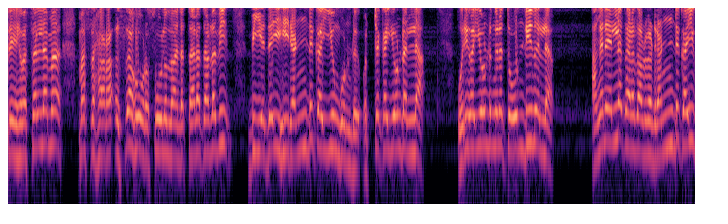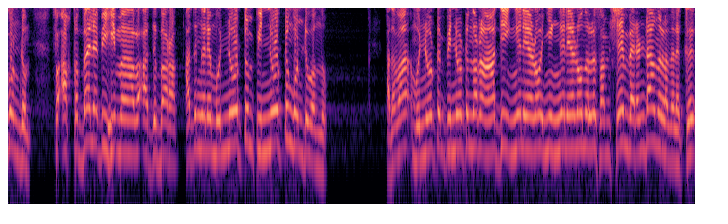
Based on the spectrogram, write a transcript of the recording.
അലൈഹി അലഹി റഅസഹു റസൂലുള്ളാഹിന്റെ തല തടവി ബിയദൈഹി രണ്ട് കൈയും കൊണ്ട് ഒറ്റ കൈ കൊണ്ടല്ല ഒരു കൈ കൊണ്ട് ഇങ്ങനെ തോണ്ടിന്നല്ല അങ്ങനെയല്ല തല തടവേണ്ട രണ്ട് കൈ കൊണ്ടും അതിങ്ങനെ മുന്നോട്ടും പിന്നോട്ടും കൊണ്ടുവന്നു. അഥവാ മുന്നോട്ടും പിന്നോട്ടും എന്ന് പറഞ്ഞാൽ ആദ്യം ഇങ്ങനെയാണോ ഇനി ഇങ്ങനെയാണോ എന്നുള്ള സംശയം വരണ്ട എന്നുള്ള നിലയ്ക്ക്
